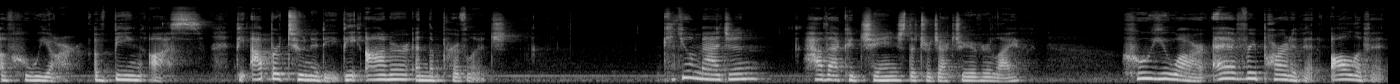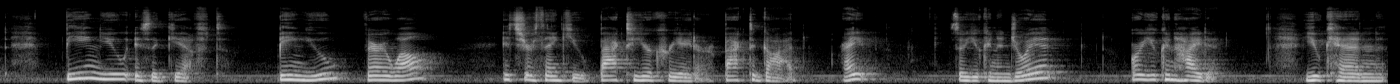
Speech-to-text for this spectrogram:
of who we are, of being us, the opportunity, the honor, and the privilege? Can you imagine how that could change the trajectory of your life? Who you are, every part of it, all of it. Being you is a gift. Being you very well, it's your thank you back to your Creator, back to God, right? So you can enjoy it or you can hide it. You can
